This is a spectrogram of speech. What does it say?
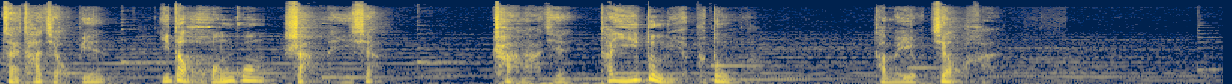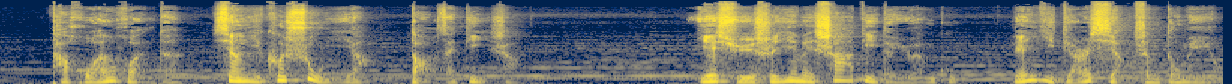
在他脚边，一道黄光闪了一下，刹那间，他一动也不动了。他没有叫喊，他缓缓的像一棵树一样倒在地上。也许是因为沙地的缘故，连一点响声都没有。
